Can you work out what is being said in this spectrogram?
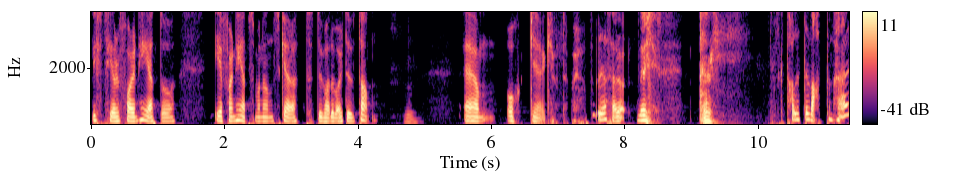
livserfarenhet och erfarenhet som man önskar att du hade varit utan. Mm. Um, och uh, gud, nu börjar jag bli så här rörd. Nej. Jag ska ta lite vatten här.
